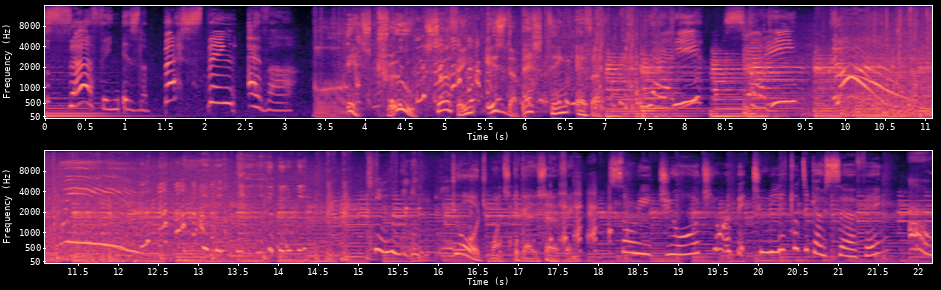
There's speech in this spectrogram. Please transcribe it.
Surfing is the best thing ever. It's true. Surfing is the best thing ever. Ready? George wants to go surfing. Sorry, George, you're a bit too little to go surfing. Oh,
